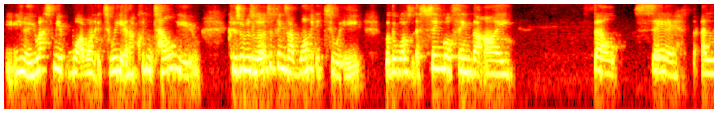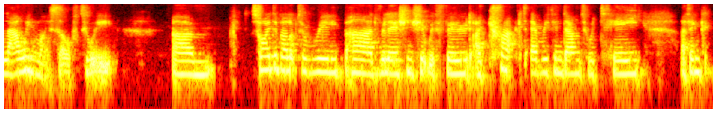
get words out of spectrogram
you know you asked me what i wanted to eat and i couldn't tell you because there was loads of things i wanted to eat but there wasn't a single thing that i felt safe allowing myself to eat. Um, so i developed a really bad relationship with food. I tracked everything down to a t. I think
